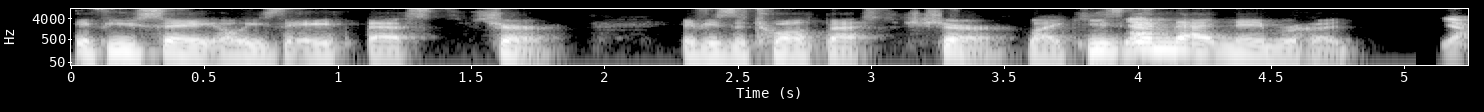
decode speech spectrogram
if you say, oh, he's the eighth best, sure. If he's the 12th best, sure. Like he's yeah. in that neighborhood. Yeah.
